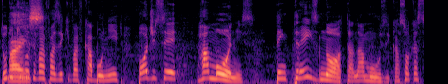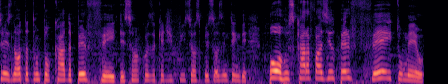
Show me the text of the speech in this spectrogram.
Tudo Mas- que você vai fazer que vai ficar bonito, pode ser Ramones. Tem três notas na música, só que as três notas estão tocadas perfeita. Isso é uma coisa que é difícil as pessoas entender. Porra, os caras faziam perfeito, meu.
